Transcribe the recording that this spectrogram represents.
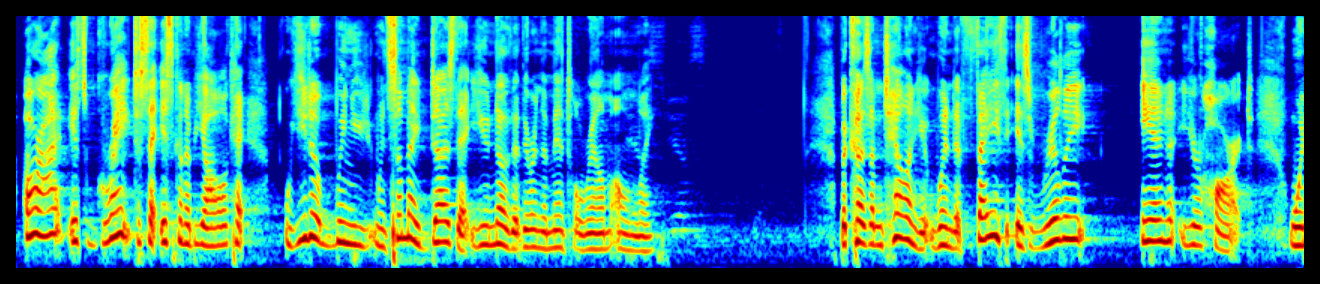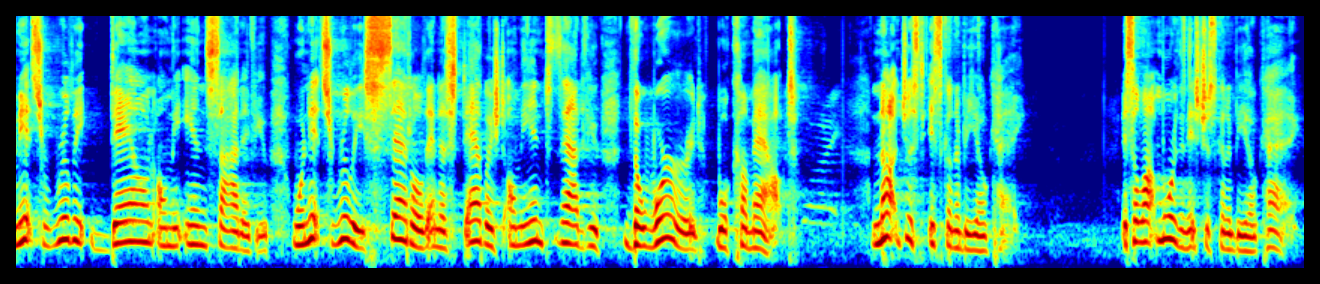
All right, it's great to say it's going to be all okay. You know, when, you, when somebody does that, you know that they're in the mental realm only. Because I'm telling you, when the faith is really in your heart, when it's really down on the inside of you, when it's really settled and established on the inside of you, the word will come out. Not just it's going to be okay. It's a lot more than it's just going to be okay.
